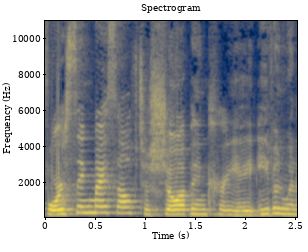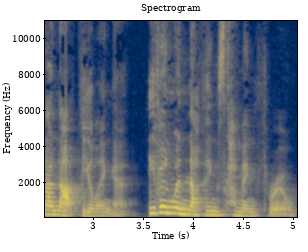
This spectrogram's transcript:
forcing myself to show up and create even when I'm not feeling it, even when nothing's coming through.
